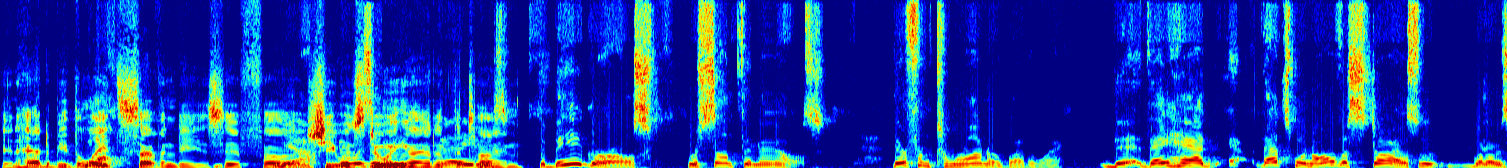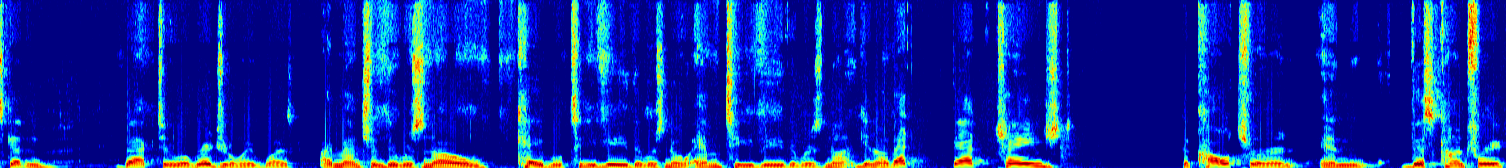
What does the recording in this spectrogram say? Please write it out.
It had to be the yeah. late '70s if uh, yeah, she was, was doing that at 80s. the time. The B Girls were something else. They're from Toronto, by the way. They, they had that's when all the styles. What I was getting back to originally was I mentioned there was no cable TV, there was no MTV, there was not you know that that changed the culture in, in this country,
